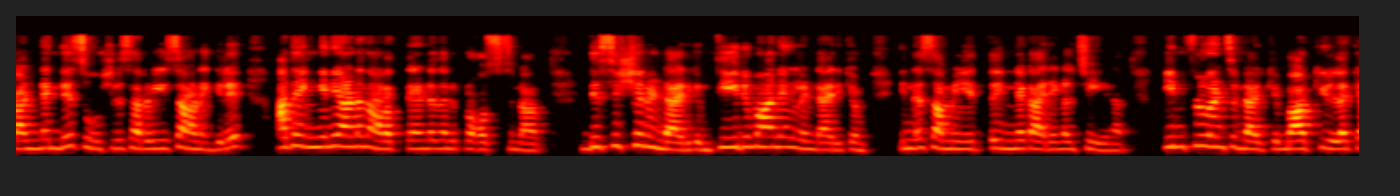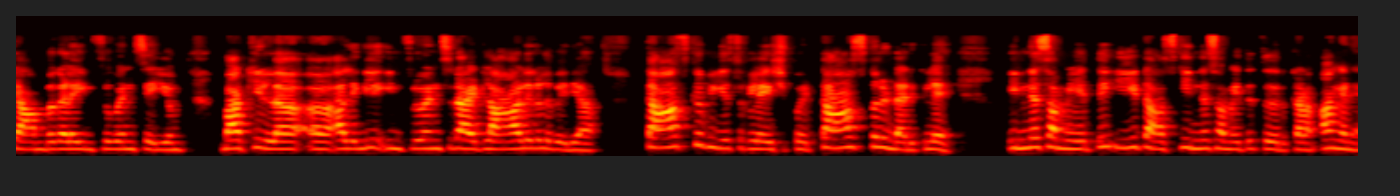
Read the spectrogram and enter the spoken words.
കണ്ടന്റ് സോഷ്യൽ സർവീസ് ആണെങ്കിൽ അത് എങ്ങനെയാണ് നടത്തേണ്ടതെന്ന് പ്രോസസ്സ് ഉണ്ടാകും ഡിസിഷൻ ഉണ്ടായിരിക്കും. തീരുമാനങ്ങൾ ഉണ്ടായിരിക്കും. ഇന്ന സമയത്ത് ഇന്ന കാര്യങ്ങൾ ചെയ്യണം. ഇൻഫ്ലുവൻസ് ഉണ്ടായിരിക്കും. ബാക്കിയുള്ള ക്യാമ്പുകളെ ഇൻഫ്ലുവൻസ് ചെയ്യും. ബാക്കിയുള്ള അല്ലെങ്കിൽ ഇൻഫ്ലുവൻസ്ഡ് ആയിട്ടുള്ള ആളുകൾ വരിക. ടാസ്ക് വി എസ് റിലേഷൻഷിപ്പ് ടാസ്കുകൾ ഉണ്ടായിരിക്കും അല്ലെ ഇന്ന സമയത്ത് ഈ ടാസ്ക് ഇന്ന സമയത്ത് തീർക്കണം. അങ്ങനെ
